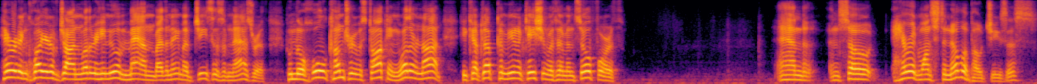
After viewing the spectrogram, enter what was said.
Herod inquired of John whether he knew a man by the name of Jesus of Nazareth, whom the whole country was talking, whether or not he kept up communication with him, and so forth. And and so Herod wants to know about Jesus,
